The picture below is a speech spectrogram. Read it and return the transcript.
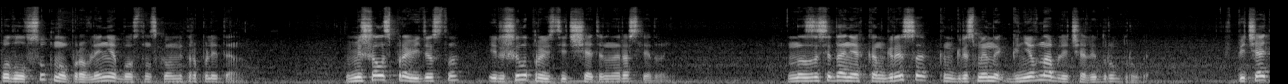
подал в суд на управление бостонского метрополитена. Вмешалось правительство и решило провести тщательное расследование. На заседаниях Конгресса конгрессмены гневно обличали друг друга. В печать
